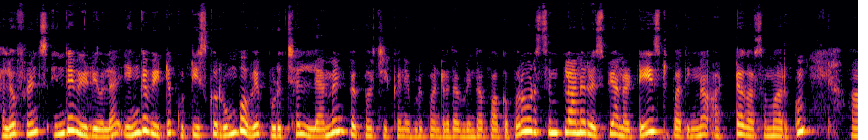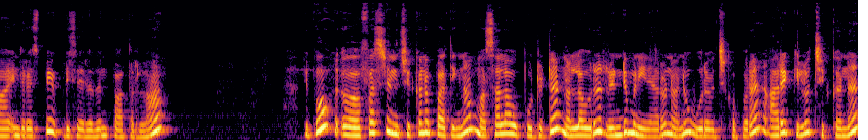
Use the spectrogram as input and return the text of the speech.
ஹலோ ஃப்ரெண்ட்ஸ் இந்த வீடியோவில் எங்கள் வீட்டு குட்டீஸ்க்கு ரொம்பவே பிடிச்ச லெமன் பெப்பர் சிக்கன் எப்படி பண்ணுறது அப்படின்னு தான் பார்க்க போகிறோம் ஒரு சிம்பிளான ரெசிபி ஆனால் டேஸ்ட் பார்த்திங்கன்னா அட்டகாசமாக இருக்கும். இந்த ரெசிபி எப்படி செய்கிறதுன்னு பார்த்துடலாம். இப்போது ஃபர்ஸ்ட் இந்த சிக்கனை பார்த்தீங்கன்னா மசாலாவை போட்டுட்டு நல்லா ஒரு ரெண்டு மணி நேரம் நான் ஊற வச்சுக்க போகிறேன் அரை கிலோ சிக்கனை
